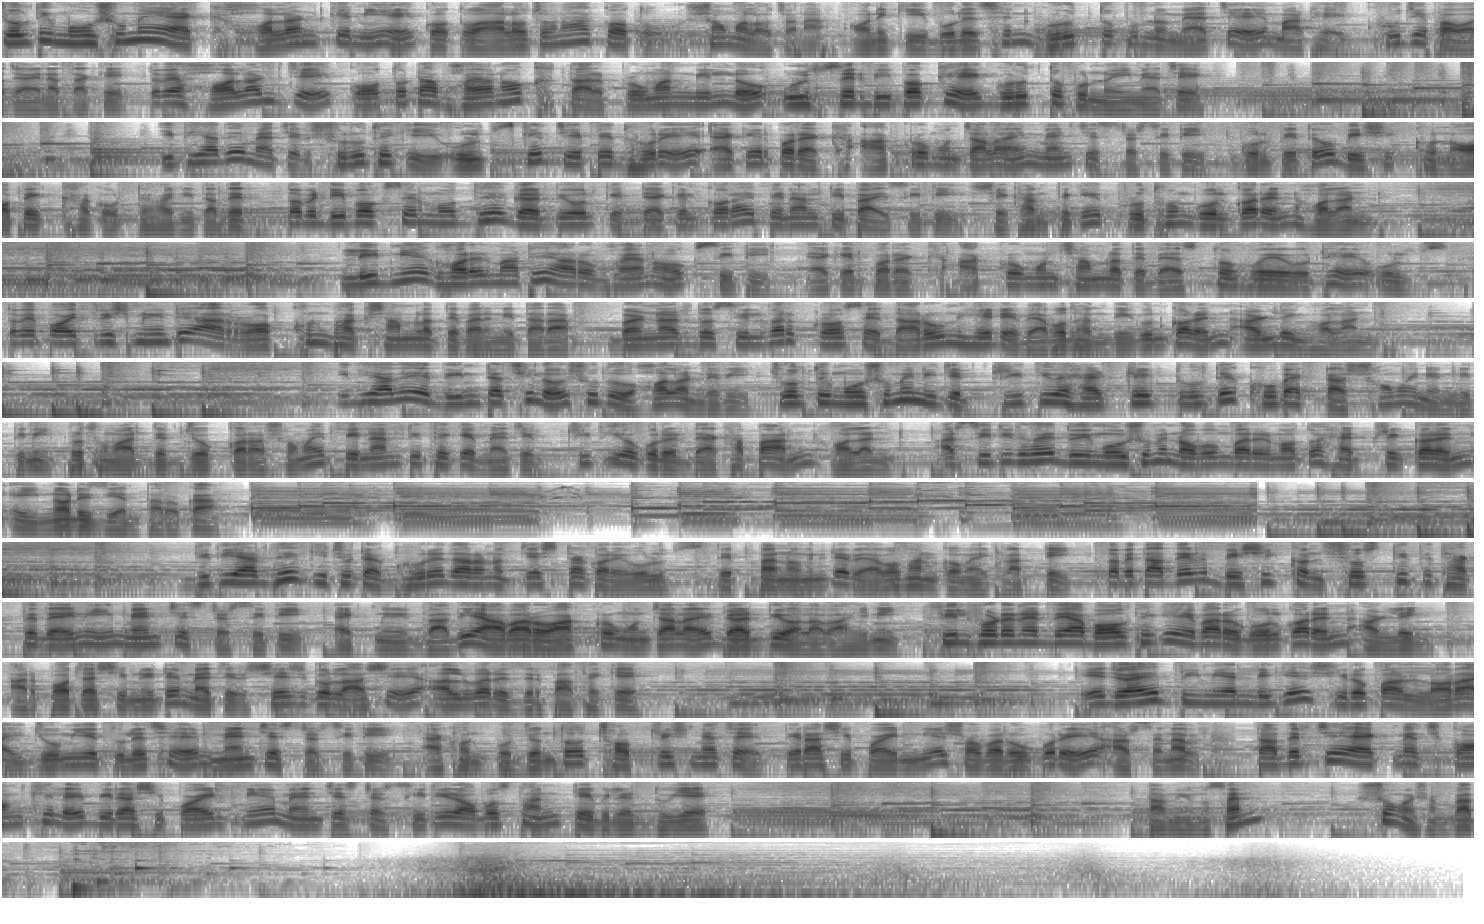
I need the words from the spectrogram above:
চলতি মৌসুমে এক হল্যান্ডকে নিয়ে কত আলোচনা, কত সমালোচনা। অনেকেই বলেছেন গুরুত্বপূর্ণ ম্যাচে মাঠে খুঁজে পাওয়া যায় না তাকে। তবে হল্যান্ড যে কতটা ভয়ানক, তার প্রমাণ মিলল উলফসের বিপক্ষে গুরুত্বপূর্ণ এই ম্যাচে। ইতিহাদে ম্যাচের শুরু থেকেই উলফসকে চেপে ধরে একের পর এক আক্রমণ চালায় ম্যানচেস্টার সিটি। গোল পেতেও বেশিক্ষণ অপেক্ষা করতে হয়নি তাদের। তবে ডিবক্সের মধ্যে গার্দিওলকে ট্যাকেল করায় পেনাল্টি পায় সিটি। সেখান থেকে প্রথম গোল করেন হল্যান্ড। লিড নিয়ে ঘরের মাঠে আরও ভয়ানক সিটি। একের পর এক আক্রমণ সামলাতে ব্যস্ত হয়ে ওঠে উলফস। তবে ৩৫ মিনিটে আর রক্ষণ ভাগ সামলাতে পারেনি তারা। বার্নার্দো সিলভার ক্রসে দারুণ হেডে ব্যবধান দ্বিগুণ করেন আর্লিং হল্যান্ড। ইতিহাদে দিনটা ছিল শুধু হল্যান্ডেরই। চলতি মৌসুমে নিজের তৃতীয় হ্যাট্রিক তুলতে খুব একটা সময় নেননি তিনি। প্রথমার্ধের যোগ করার সময় পেনাল্টি থেকে ম্যাচের তৃতীয় গোলের দেখা পান হল্যান্ড। আর সিটির হয়ে দুই মৌসুমে নভেম্বরের মতো হ্যাট্রিক করেন এই নরিজিয়ান তারকা। দ্বিতীয়ার্ধে কিছুটা ঘুরে দাঁড়ানোর চেষ্টা করে উলফস তেপ্পান্ন মিনিটে ব্যবধান কমায় ক্লাবটি। তবে তাদের বেশিক্ষণ স্বস্তিতে থাকতে দেয়নি ম্যানচেস্টার সিটি। এক মিনিট বাদে আবারও আক্রমণ চালায় গার্দিওয়ালা বাহিনী। ফিলফোর্ডেনের দেয়া বল থেকে এবারও গোল করেন আর্লিং। আর পঁচাশি মিনিটে ম্যাচের শেষ গোল আসে আলভারেজের পা থেকে। এ জয়ে প্রিমিয়ার লিগে শিরোপার লড়াই জমিয়ে তুলেছে ম্যানচেস্টার সিটি। এখন পর্যন্ত ছত্রিশ ম্যাচে তেরাশি পয়েন্ট নিয়ে সবার উপরে আর্সেনাল। তাদের চেয়ে এক ম্যাচ কম খেলে বিরাশি পয়েন্ট নিয়ে ম্যানচেস্টার সিটির অবস্থান টেবিলের দুইয়ে। তামিম হোসেন, সময় সংবাদ।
